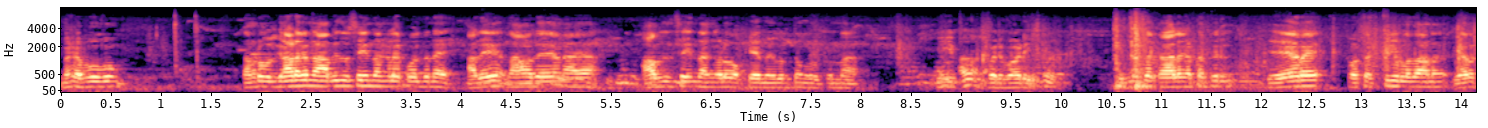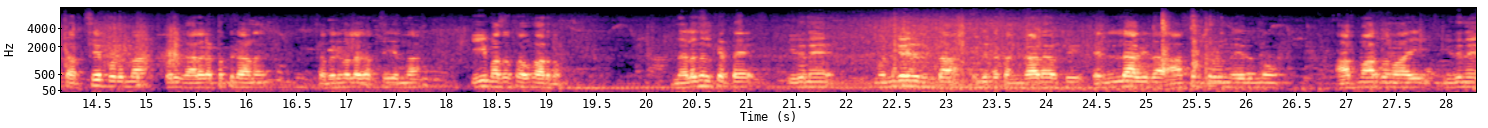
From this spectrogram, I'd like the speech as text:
മെഹബൂബും നമ്മുടെ ഉദ്ഘാടകൻ ആബിദ് ഹുസൈൻ തങ്ങളെ പോലെ തന്നെ അതേ നാമധേയനായ ആബിദ് ഹുസൈൻ തങ്ങളും ഒക്കെ നേതൃത്വം കൊടുക്കുന്ന ഈ പരിപാടി ഇന്നത്തെ കാലഘട്ടത്തിൽ ഏറെ പ്രസക്തിയുള്ളതാണ് ഏറെ ചർച്ച ചെയ്യപ്പെടുന്ന ഒരു കാലഘട്ടത്തിലാണ് ശബരിമല ചർച്ച ചെയ്യുന്ന ഈ മതസൗഹാർദ്ദം. നിലനിൽക്കട്ടെ ഇതിനെ മുൻകൈയെടുത്ത ഇതിന്റെ സംഘാടകർക്ക് എല്ലാവിധ ആശംസകളും നേരുന്നു. ആത്മാർത്ഥമായി ഇതിന്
